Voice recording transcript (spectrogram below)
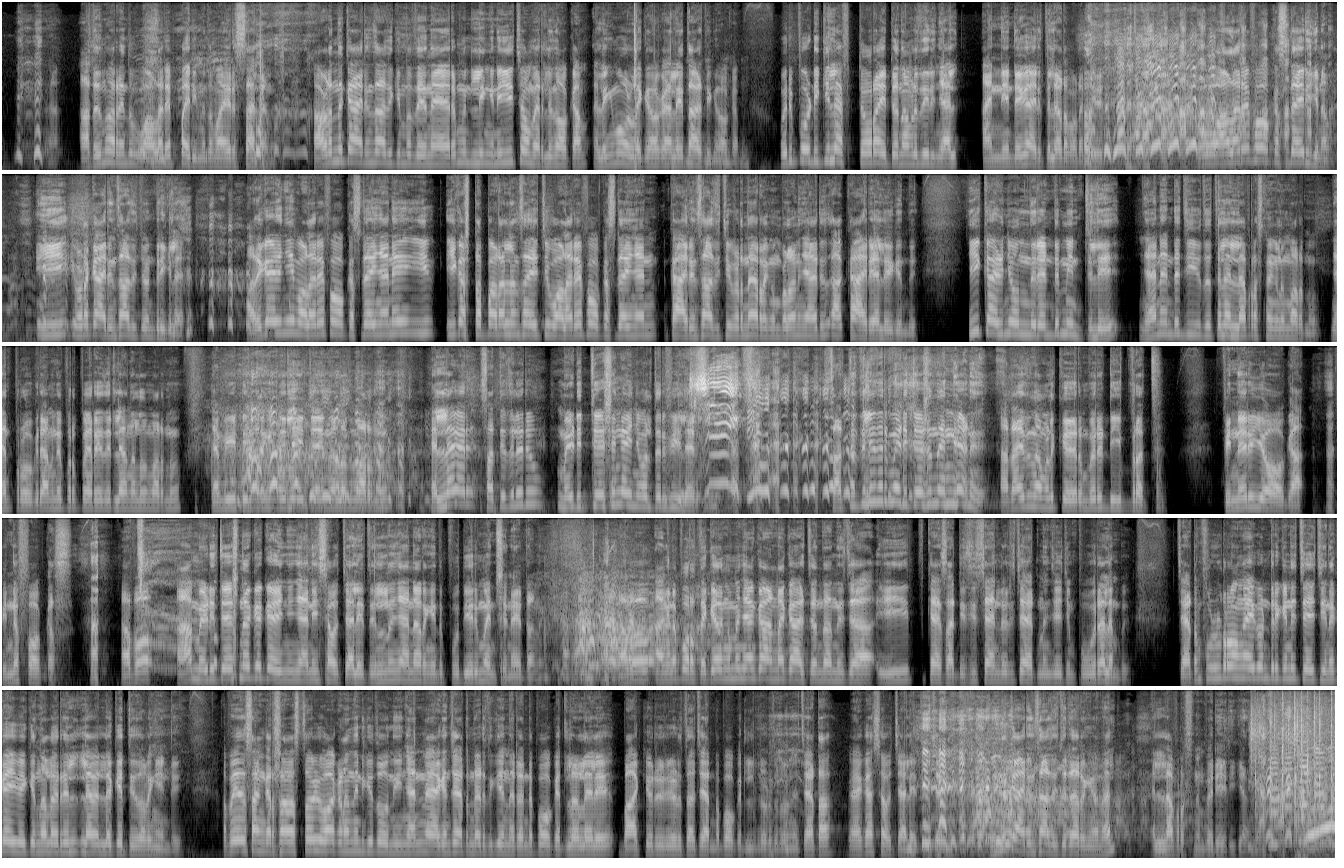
അതെന്ന് പറയുന്നത് വളരെ പരിമിതമായ ഒരു സ്ഥലമാണ്. അവിടെ നിന്ന് കാര്യം സാധിക്കുമ്പോൾ നേരെ മുന്നിൽ ഇങ്ങനെ ഈ ചുമരിൽ നോക്കാം അല്ലെങ്കിൽ മുകളിലേക്ക് നോക്കാം അല്ലെങ്കിൽ താഴത്തേക്ക് നോക്കാം. ഒരു പൊടിക്ക് ലെഫ്റ്റോ റൈറ്റോ നമ്മൾ തിരിഞ്ഞാൽ അന്യന്റെ കാര്യത്തിൽ ഇടപെടേണ്ടി വരും. വളരെ ഫോക്കസ്ഡ് ആയിരിക്കണം ഈ ഇവിടെ കാര്യം സാധിച്ചുകൊണ്ടിരിക്കില്ലേ അത് കഴിഞ്ഞ് വളരെ ഫോക്കസ്ഡ് ആയി ഞാൻ ഈ ഈ കഷ്ടപ്പാടെല്ലാം സഹിച്ച് വളരെ ഫോക്കസ്ഡ് ആയി ഞാൻ കാര്യം സാധിച്ച് ഇവിടെ നിന്ന് ഇറങ്ങുമ്പോഴാണ് ഞാൻ ആ കാര്യം ആലോചിക്കുന്നത്. ഈ കഴിഞ്ഞ ഒന്ന് രണ്ട് മിനിറ്റിൽ ഞാൻ എന്റെ ജീവിതത്തിലെ എല്ലാ പ്രശ്നങ്ങളും മറന്നു. ഞാൻ പ്രോഗ്രാമിന് പ്രിപ്പയർ ചെയ്തില്ല എന്നുള്ളത് മറന്നു. ഞാൻ വീട്ടിൽ നിന്ന് ഇറങ്ങിയത് ലേറ്റ് ആയി എന്നുള്ളത് മറന്നു. എല്ലാ കാര്യം സത്യത്തിലൊരു മെഡിറ്റേഷൻ കഴിഞ്ഞ പോലത്തെ ഒരു ഫീൽ ആയിരുന്നു. സത്യത്തിൽ ഇതൊരു മെഡിറ്റേഷൻ തന്നെയാണ്. അതായത് നമ്മൾ കയറുമ്പോൾ ഒരു ഡീപ് ബ്രത്ത് പിന്നെ ഒരു യോഗ പിന്നെ ഫോക്കസ് അപ്പോ ആ മെഡിറ്റേഷൻ ഒക്കെ കഴിഞ്ഞ് ഞാൻ ഈ ശൗചാലയത്തിൽ നിന്ന് ഞാൻ ഇറങ്ങിയത് പുതിയൊരു മനുഷ്യനായിട്ടാണ്. അപ്പോ അങ്ങനെ പുറത്തേക്ക് ഇറങ്ങുമ്പോൾ ഞാൻ കാണുന്ന കാഴ്ച എന്താന്ന് വെച്ചാൽ ഈ K S R T C സ്റ്റാൻഡിൽ ഒരു ചേട്ടനും ചേച്ചും പൂരലമ്പ്. ചേട്ടൻ ഫുൾ റോങ് ആയിക്കൊണ്ടിരിക്കുന്ന ചേച്ചീനെ കൈവയ്ക്കുന്ന ഒരു ലെവലിലൊക്കെ എത്തി തുടങ്ങിയിട്ടുണ്ട്. അപ്പൊ ഇത് സംഘർഷാവസ്ഥ ഒഴിവാക്കണം എന്ന് എനിക്ക് തോന്നി. ഞാൻ വേഗം ചേട്ടന്റെ അടുത്തേക്ക് എന്നിട്ട് എന്റെ പോക്കറ്റിലുള്ളതിൽ ബാക്കി ഒരു എടുത്താ ചേട്ടന്റെ പോക്കറ്റിൽ ഇട്ട് കൊടുത്തിട്ട് ചേട്ടാ വേഗം ശൗചാലയത്തിൽ ഒന്ന് കാര്യം സാധിച്ചിട്ട് ഇറങ്ങി വന്നാൽ എല്ലാ പ്രശ്നം പരിഹരിക്കാം.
